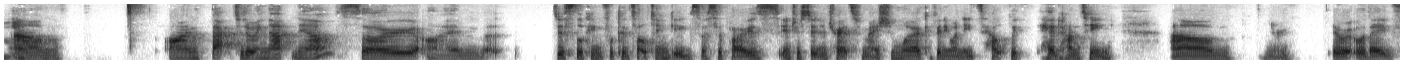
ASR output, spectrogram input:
Mm. Um, I'm back to doing that now. So I'm just looking for consulting gigs, I suppose, interested in transformation work. If anyone needs help with headhunting, um, you know, or, or, they've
